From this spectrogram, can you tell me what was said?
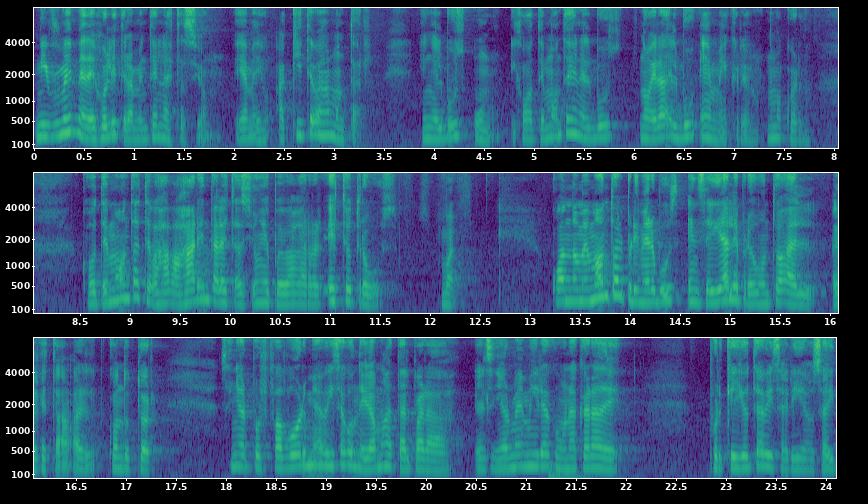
Mi roommate me dejó literalmente en la estación. Ella me dijo, aquí te vas a montar, en el bus 1. Y cuando te montes en el bus, no, era el bus M, creo, no me acuerdo. Cuando te montas, te vas a bajar en tal estación y después vas a agarrar este otro bus. Bueno, cuando me monto al primer bus, enseguida le pregunto al, al, que está, al conductor, señor, por favor me avisa cuando llegamos a tal parada. El señor me mira con una cara de, ¿por qué yo te avisaría? O sea, hay,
